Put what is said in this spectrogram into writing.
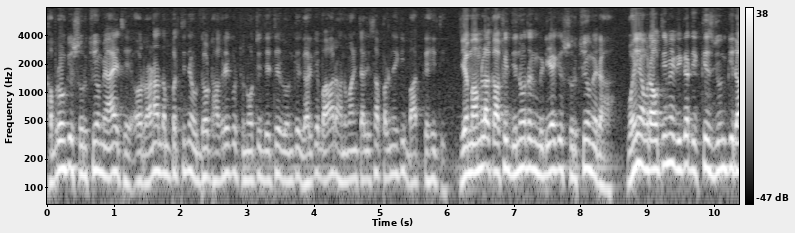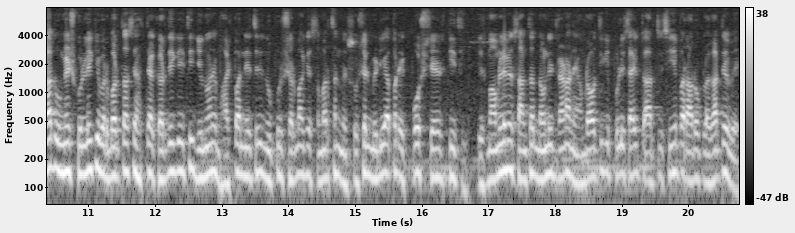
खबरों की सुर्खियों में आए थे और राणा दंपति ने उद्धव ठाकरे को चुनौती देते हुए उनके घर के बाहर हनुमान चालीसा पढ़ने की बात कही थी। यह मामला काफ़ी दिनों तक मीडिया की सुर्खियों में रहा। वहीं अमरावती में विगत 21 जून की रात उमेश कोल्ले की बर्बरता से हत्या कर दी गई थी, जिन्होंने भाजपा नेत्री नुपुर शर्मा के समर्थन में सोशल मीडिया पर एक पोस्ट शेयर की थी। इस मामले में सांसद नवनीत राणा ने अमरावती की पुलिस आयुक्त आरती सिंह पर आरोप लगाते हुए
